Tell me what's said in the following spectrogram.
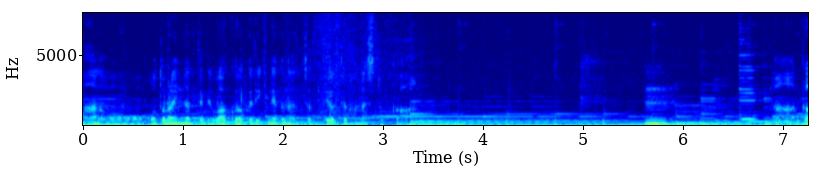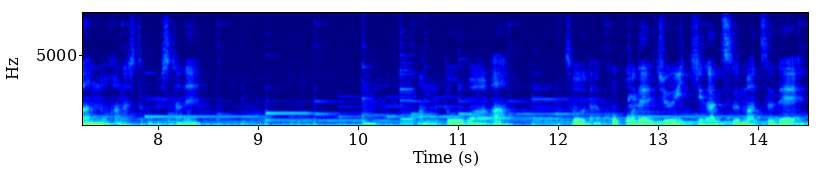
あの大人になってねワクワクできなくなっちゃったよっていう話とか。そうだここで11月末で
